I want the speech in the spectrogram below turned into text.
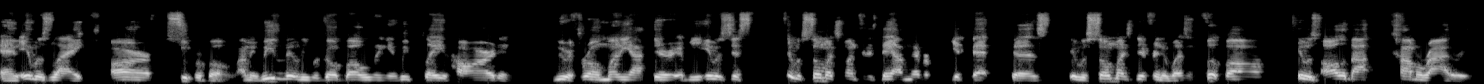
And it was like our Super Bowl. I mean, we literally would go bowling and we played hard and we were throwing money out there. I mean, it was just, it was so much fun to this day. I'll never forget that because it was so much different. It wasn't football. It was all about camaraderie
